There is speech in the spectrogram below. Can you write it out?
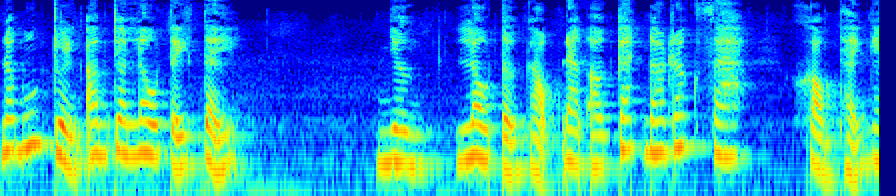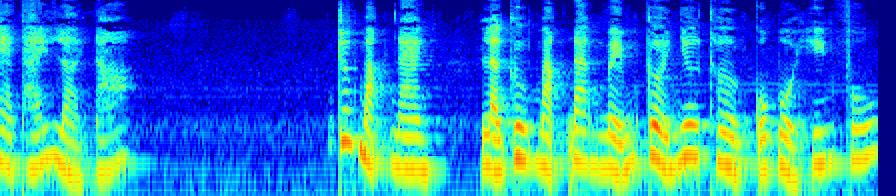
nó muốn truyền âm cho lâu tỷ tỷ. Nhưng lâu tự ngọc đang ở cách nó rất xa, không thể nghe thấy lời nó. Trước mặt nàng là gương mặt đang mỉm cười như thường của bùi hiến phú.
